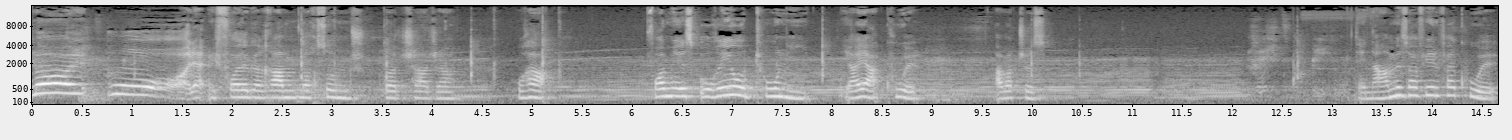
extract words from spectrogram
LOL. Boah, der hat mich voll gerammt. Noch so ein Charger. Oha. Vor mir ist Oreo Toni. Ja, ja, cool. Aber tschüss. Der Name ist auf jeden Fall cool.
